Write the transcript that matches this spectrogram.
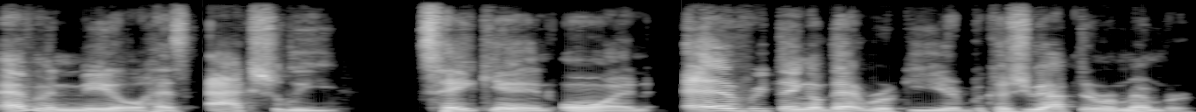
Evan Neal has actually taken on everything of that rookie year because you have to remember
